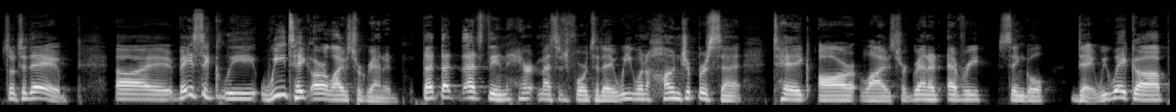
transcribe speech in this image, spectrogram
So today, uh, basically, we take our lives for granted. That that that's the inherent message for today. We 100% take our lives for granted every single day. We wake up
